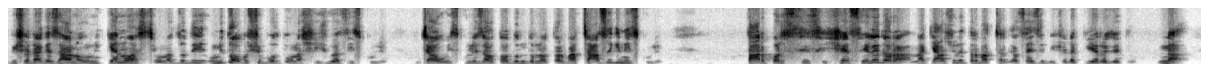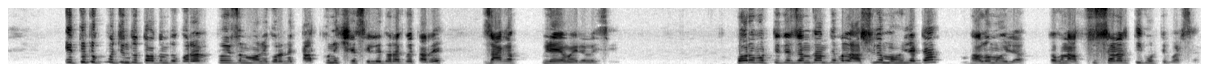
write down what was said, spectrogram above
বিষয়টা আগে জানো, উনি কেন আসছে? ওনার যদি, উনি তো অবশ্যই বলতো, ওনার শিশু আছে স্কুলে। যাও স্কুলে যাও, তদন্ত নাও। তার বাচ্চা আছে কিনা স্কুলে? তারপর সে- ছেলে ধরা নাকি আসলে তার বাচ্চার কাছে এসে বিষয়টা ক্লিয়ার হয়ে যেত? না। এতটুক পর্যন্ত তদন্ত করার প্রয়োজন মনে করেন তাৎক্ষণিক সে ছেলে ধরা করে তারে জাগাত পিড়াইয়া মাইরা লাইছে। পরবর্তীতে জান জানতে পারলে, আসলে মহিলাটা ভালো মহিলা, তখন আফসুস ছাড়া কি করতে পারছেন?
